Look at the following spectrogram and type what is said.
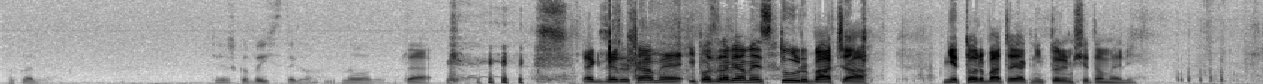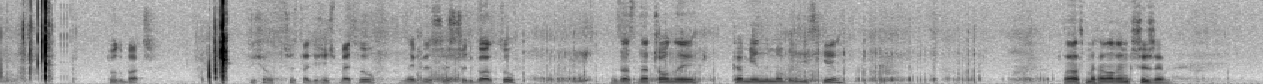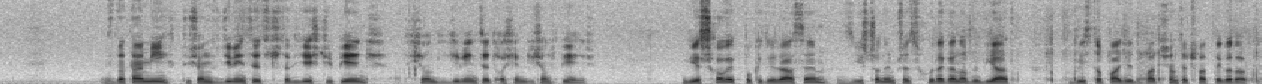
Dokładnie. Ciężko wyjść z tego nałogu. Tak. Także ruszamy i pozdrawiamy z Turbacza. Nie Torbacza, jak niektórym się to myli. Turbacz. 1310 metrów, najwyższy szczyt Gorców, zaznaczony kamiennym obeliskiem oraz metalowym krzyżem z datami 1945-1985. Wierzchołek pokryty lasem, zniszczonym przez huraganowy wiatr w listopadzie 2004 roku.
